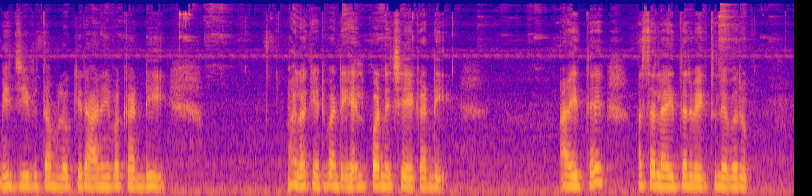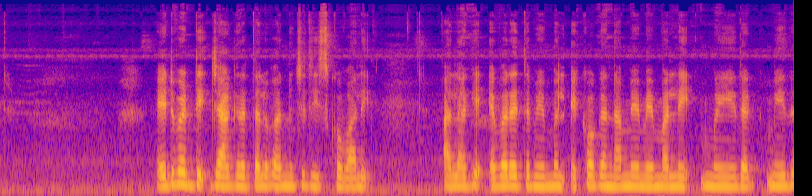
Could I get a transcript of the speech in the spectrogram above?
మీ జీవితంలోకి రానివ్వకండి. వాళ్ళకి ఎటువంటి హెల్ప్ అని చేయకండి. అయితే అసలు ఇద్దరు వ్యక్తులు ఎవరు? ఎటువంటి జాగ్రత్తలు వారి నుంచి తీసుకోవాలి? అలాగే ఎవరైతే మిమ్మల్ని ఎక్కువగా నమ్మే మిమ్మల్ని మీ దగ్గ మీద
